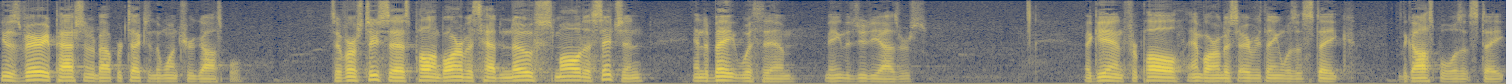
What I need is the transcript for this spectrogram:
He was very passionate about protecting the one true gospel. So verse 2 says, Paul and Barnabas had no small dissension and debate with them, being the Judaizers. Again, for Paul and Barnabas, everything was at stake. The gospel was at stake.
